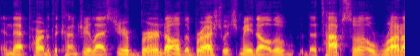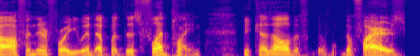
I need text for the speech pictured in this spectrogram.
in that part of the country last year burned all the brush, which made all the, the topsoil run off, and therefore you end up with this floodplain because all the the fires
